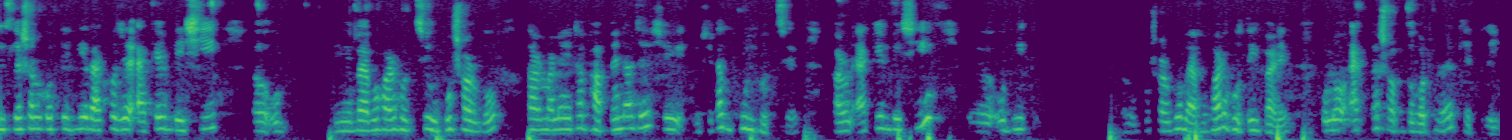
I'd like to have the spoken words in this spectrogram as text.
বিশ্লেষণ করতে গিয়ে দেখো যে একের বেশি ব্যবহার হচ্ছে উপসর্গ, তার মানে এটা ভাববে না যে সে, সেটা ভুল হচ্ছে। কারণ একের বেশি অধিক উপসর্গ ব্যবহার হতেই পারে কোনো একটা শব্দ গঠনের ক্ষেত্রেই।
